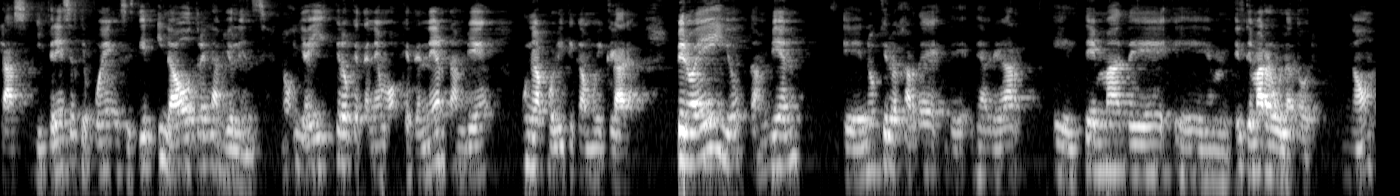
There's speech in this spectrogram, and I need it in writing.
las diferencias que pueden existir y la otra es la violencia, ¿no? Y ahí creo que tenemos que tener también una política muy clara. Pero a ello también, eh, no quiero dejar de, agregar el tema, de, eh, el tema regulatorio. ¿no?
